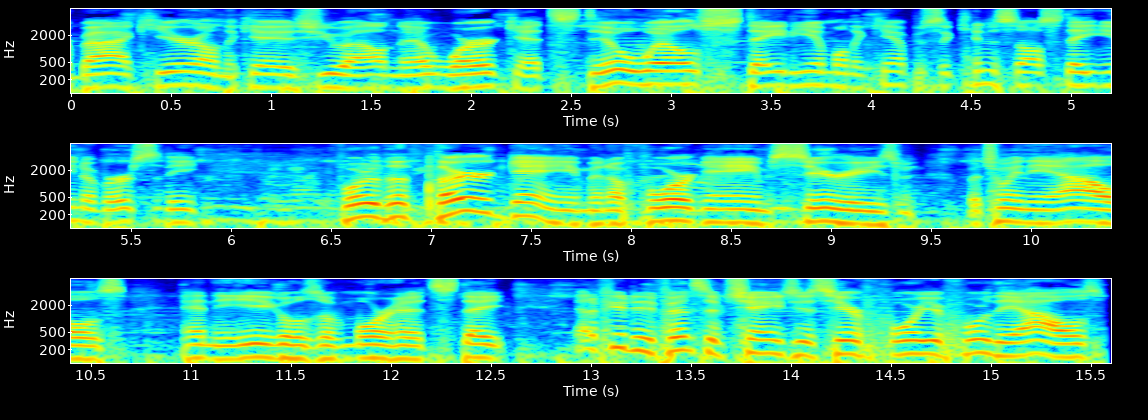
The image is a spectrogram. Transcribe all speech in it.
Are back here on the KSU Owl Network at Stillwell Stadium on the campus of Kennesaw State University for the third game in a four game series between the Owls and the Eagles of Morehead State. Got a few defensive changes here for you for the Owls.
